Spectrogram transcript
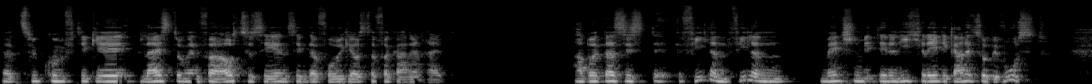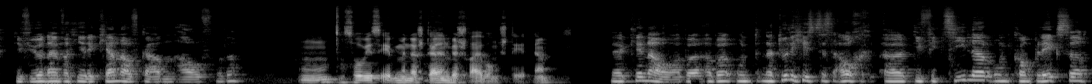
äh, zukünftige Leistungen vorauszusehen, sind Erfolge aus der Vergangenheit. Aber das ist äh, vielen, vielen Menschen, mit denen ich rede, gar nicht so bewusst. Die führen einfach ihre Kernaufgaben auf, oder? Mhm, so wie es eben in der Stellenbeschreibung steht. Ne? Ja, genau, aber, aber und natürlich ist es auch äh, diffiziler und komplexer,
